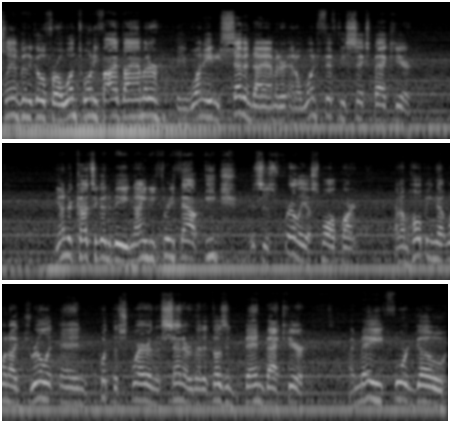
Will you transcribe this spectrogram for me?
Sequentially, I'm going to go for a 125 diameter, a 187 diameter, and a 156 back here. The undercuts are going to be 93 thou each. This is really a small part. And I'm hoping that when I drill it and put the square in the center that it doesn't bend back here. I may forego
